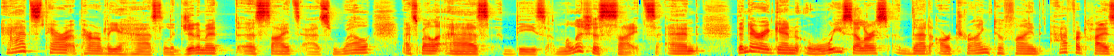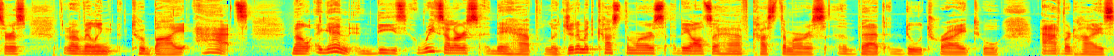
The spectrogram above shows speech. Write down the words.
Adsterra apparently has legitimate uh, sites as well, as well as these malicious sites. And then there are again resellers that are trying to find advertisers that are willing to buy ads. Now, again, these resellers, they have legitimate customers. They also have customers that do try to advertise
